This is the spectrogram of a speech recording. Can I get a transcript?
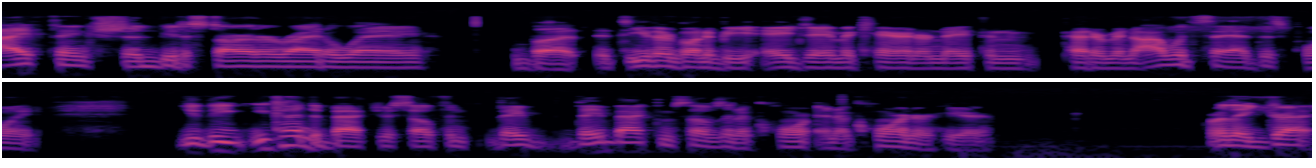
I think should be the starter right away, but it's either going to be AJ McCarron or Nathan Peterman. I would say at this point, you you, you kind of backed yourself and they they backed themselves in a cor- in a corner here, where they dra-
